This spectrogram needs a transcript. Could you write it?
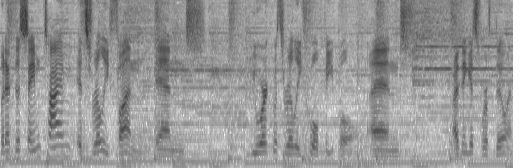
but at the same time, it's really fun and you work with really cool people, and I think it's worth doing.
